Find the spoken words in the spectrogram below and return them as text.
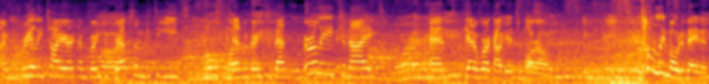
I'm really tired. I'm going to grab something to eat and then we're going to bed early tonight and get a workout in tomorrow. Totally motivated.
